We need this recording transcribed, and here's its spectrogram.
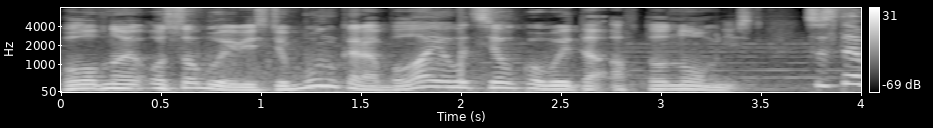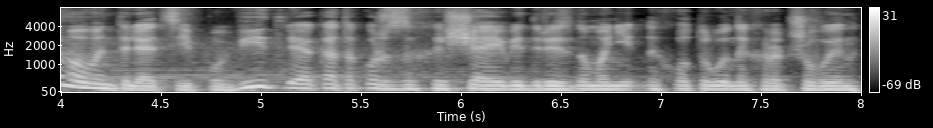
Головною особливістю бункера була його цілковита автономність, система вентиляції повітря, яка також захищає від різноманітних отруйних речовин,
